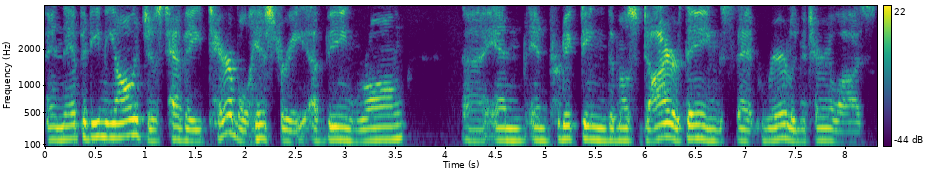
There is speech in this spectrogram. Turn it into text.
and the epidemiologists have a terrible history of being wrong uh, and and predicting the most dire things that rarely materialize.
